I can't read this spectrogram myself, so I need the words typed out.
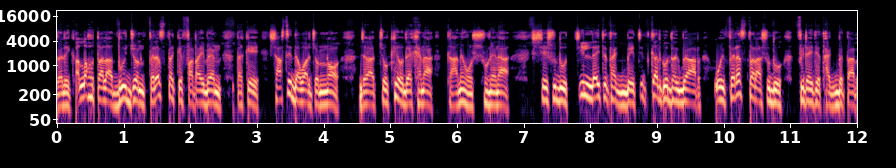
জালিক আল্লাহ তালা দুইজন ফেরেস্তাকে ফাটাইবেন, তাকে শাস্তি দেওয়ার জন্য। যারা চোখেও দেখে না, কানেও শুনে না, সে শুধু চিল্লাইতে থাকবে, চিৎকার করে থাকবে, আর ওই ফেরেস্তারা শুধু ফিটাইতে থাকবে তার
